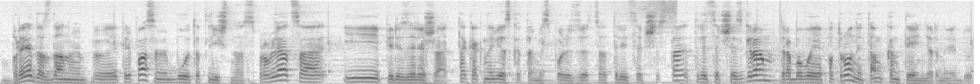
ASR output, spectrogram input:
Бреда с данными боеприпасами будет отлично справляться и перезаряжать, так как навеска там используется 36, 36 грамм, дробовые патроны там контейнерные идут.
